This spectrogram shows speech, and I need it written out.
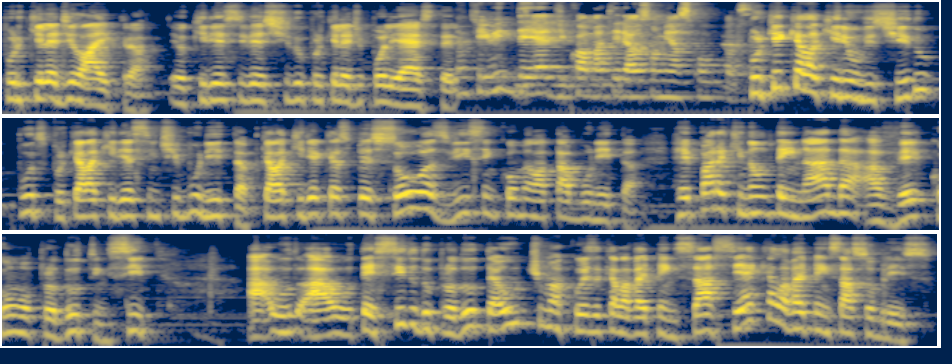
porque ele é de lycra. Eu queria esse vestido porque ele é de poliéster. Não tenho ideia de qual material são minhas roupas. Por que, que ela queria um vestido? Putz, porque ela queria se sentir bonita. Porque ela queria que as pessoas vissem como ela tá bonita. Repara que não tem nada a ver com o produto em si. A, o, a, o tecido do produto é a última coisa que ela vai pensar, se é que ela vai pensar sobre isso.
